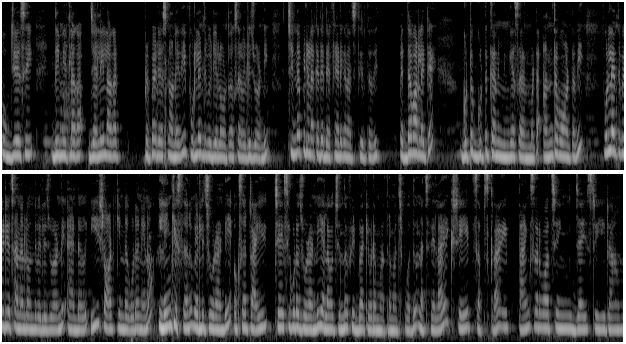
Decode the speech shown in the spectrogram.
కుక్ చేసి దీన్ని ఇట్లాగా జల్లీలాగా ప్రిపేర్ చేసిన అనేది ఫుల్ లెంత్ వీడియోలో ఉంటుంది ఒకసారి వెళ్ళి చూడండి. చిన్నపిల్లలకైతే డెఫినెట్గా నచ్చి తీరుతుంది పెద్దవాళ్ళైతే గుటుక్ గుటుక్ అని మింగేశారనమాట అంత బాగుంటుంది ఫుల్ లెంత్ వీడియో ఛానల్‌లో ఉంది వెళ్ళి చూడండి. అండ్ ఈ షార్ట్ కింద కూడా నేను లింక్ ఇస్తాను. వెళ్ళి చూడండి. ఒకసారి ట్రై చేసి కూడా చూడండి. ఎలా వచ్చిందో ఫీడ్‌బ్యాక్ ఇవ్వడం మాత్రం మర్చిపోద్దు నచ్చితే like, share, subscribe. Thanks for watching. Jai Shriram.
